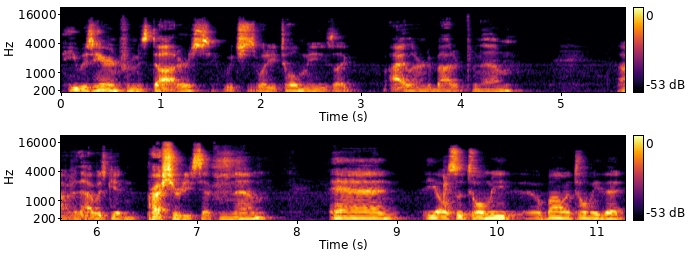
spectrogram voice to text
he was hearing from his daughters, which is what he told me. He's like, I learned about it from them. Uh, that I was getting pressured, he said, from them. And he also told me, Obama told me that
